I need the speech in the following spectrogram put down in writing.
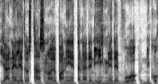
Ja 14 hän sanoo jopa niin, että näiden ihmeiden vuo, niin kuin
